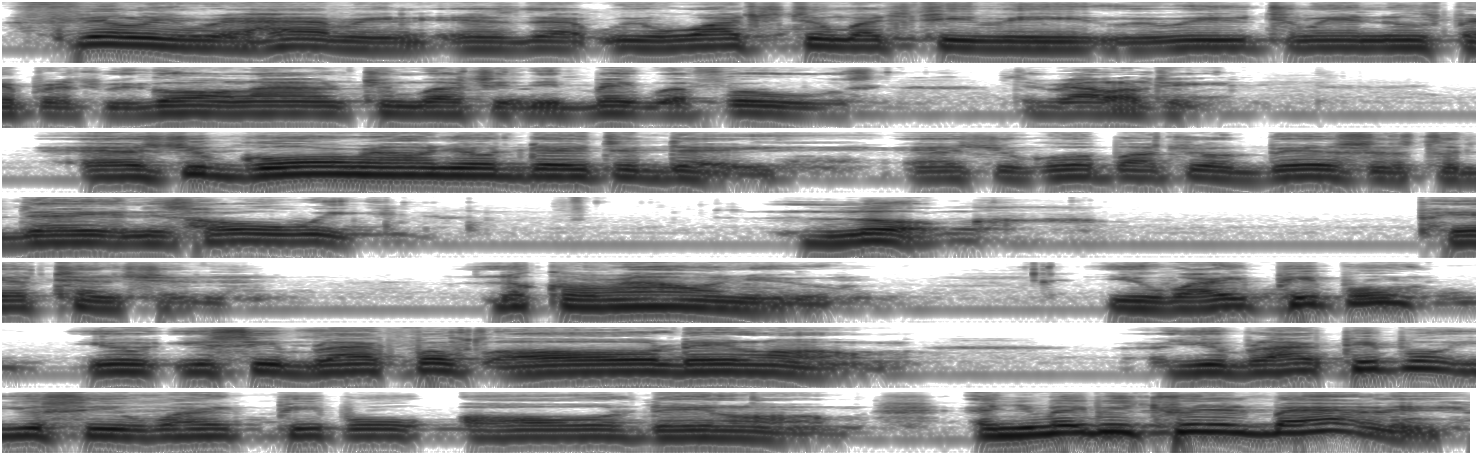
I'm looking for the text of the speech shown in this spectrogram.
feeling we're having is that we watch too much TV, we read too many newspapers, we go online too much and debate with fools. The reality. As you go around your day to day, as you go about your business today and this whole week, look, pay attention, Look around you. You white people, you, you see black folks all day long. You black people, you see white people all day long. And you may be treated badly.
